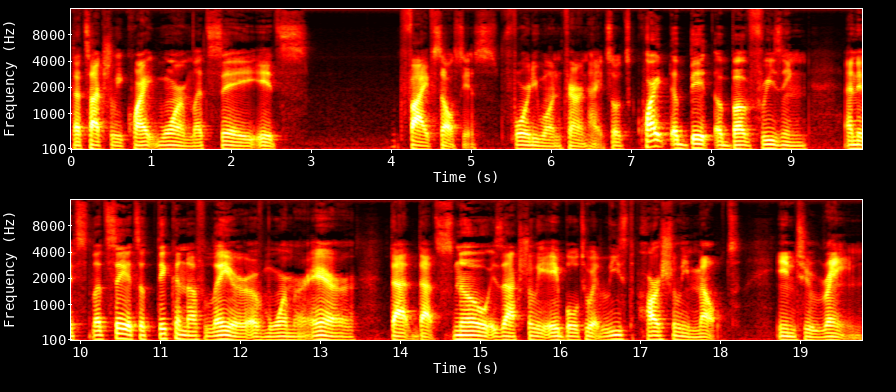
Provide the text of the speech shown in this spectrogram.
that's actually quite warm. Let's say it's 5 Celsius, 41 Fahrenheit. So it's quite a bit above freezing. And it's, let's say it's a thick enough layer of warmer air that that snow is actually able to at least partially melt into rain.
